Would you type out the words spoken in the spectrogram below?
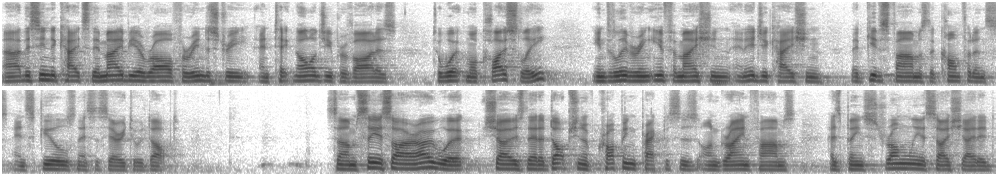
uh, this indicates there may be a role for industry and technology providers to work more closely in delivering information and education that gives farmers the confidence and skills necessary to adopt. Some CSIRO work shows that adoption of cropping practices on grain farms has been strongly associated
